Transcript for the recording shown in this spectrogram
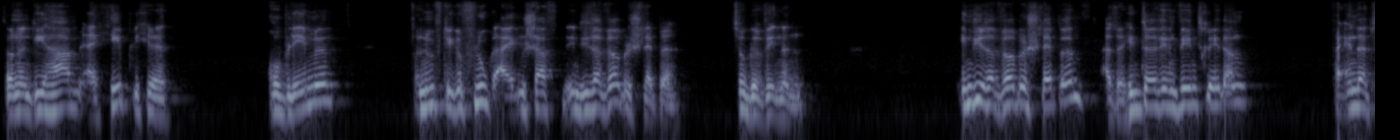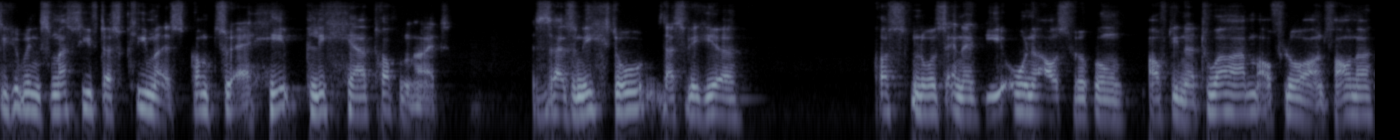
sondern die haben erhebliche Probleme, vernünftige Flugeigenschaften in dieser Wirbelschleppe zu gewinnen. In dieser Wirbelschleppe, also hinter den Windrädern, verändert sich übrigens massiv das Klima. Es kommt zu erheblicher Trockenheit. Es ist also nicht so, dass wir hier kostenlos Energie ohne Auswirkungen auf die Natur haben, auf Flora und Fauna,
